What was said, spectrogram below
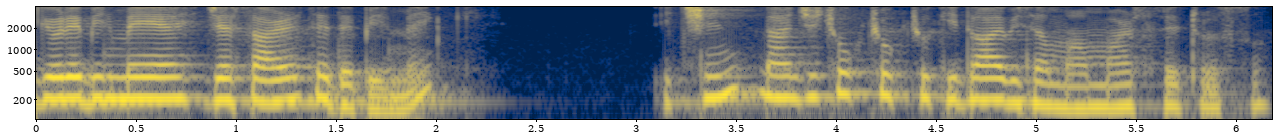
görebilmeye cesaret edebilmek için bence çok çok çok ideal bir zaman Mars Retrosu.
